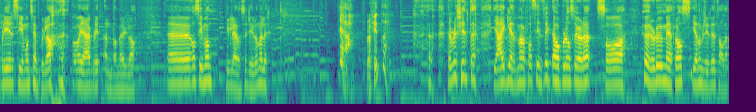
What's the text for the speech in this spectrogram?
blir Simon kjempeglad, og jeg blir enda mer glad. Uh, og Simon, vi gleder oss til giroen, eller? Ja, det blir fint, det. Det blir fint, det. Jeg gleder meg i hvert fall sinnssykt. Jeg håper du også gjør det. Så hører du mer fra oss gjennom Giro d'Italia.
